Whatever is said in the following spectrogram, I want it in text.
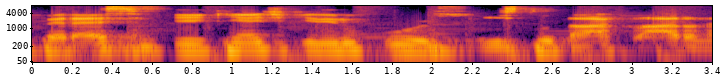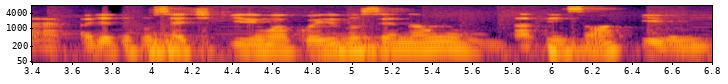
oferece e quem adquirir o curso e estudar, claro, né? Não adianta você adquirir uma coisa e você não dá atenção àquilo.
